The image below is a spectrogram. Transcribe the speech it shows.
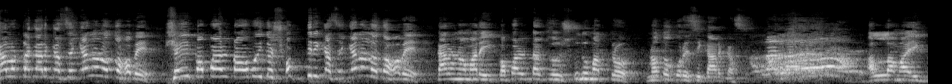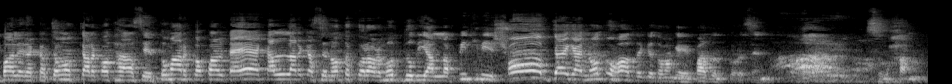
কালো টাকার কাছে কেন নত হবে? সেই কপালটা অবৈধ শক্তির কাছে কেন নত হবে? কারণ আমার এই কপালটা তো শুধুমাত্র নত করেছি কার কাছে? আল্লামা ইকবালের একটা চমৎকার কথা আছে, তোমার কপালটা এক আল্লাহর কাছে নত করার মধ্য দিয়ে আল্লাহ পৃথিবীর সব জায়গায় নত হওয়া থেকে তোমাকে হেফাজত করেছেন। সুবহানাল্লাহ।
